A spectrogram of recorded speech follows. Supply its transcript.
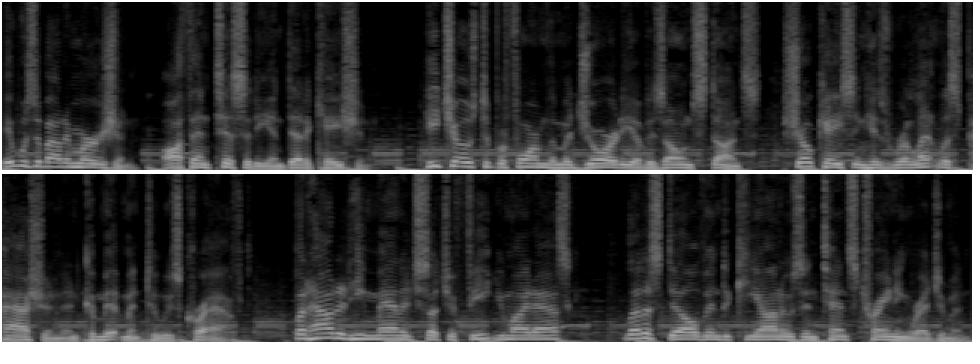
It was about immersion, authenticity, and dedication. He chose to perform the majority of his own stunts, showcasing his relentless passion and commitment to his craft. But how did he manage such a feat, you might ask? Let us delve into Keanu's intense training regimen.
